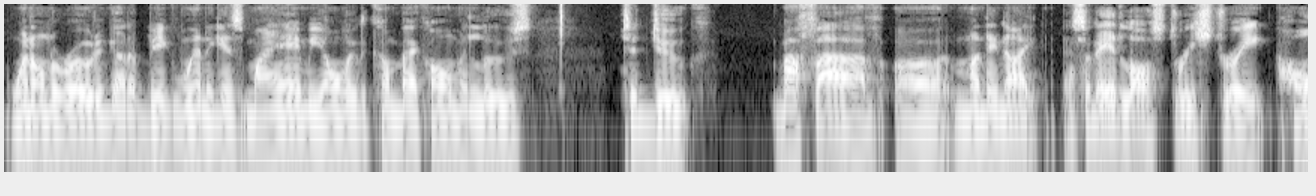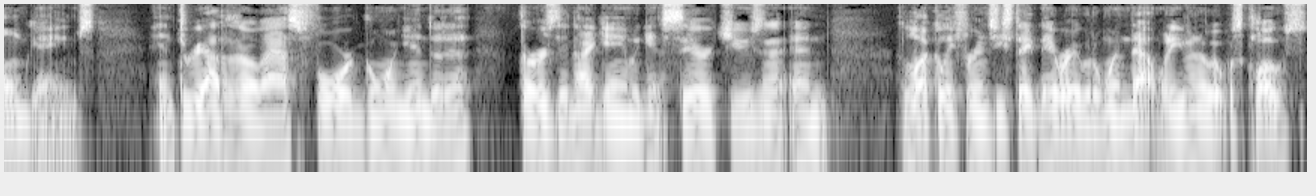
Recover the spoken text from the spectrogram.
Went on the road and got a big win against Miami, only to come back home and lose to Duke by five uh, Monday night. And so they had lost three straight home games and three out of their last four going into the Thursday night game against Syracuse. And, and luckily for NC State, they were able to win that one, even though it was close.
